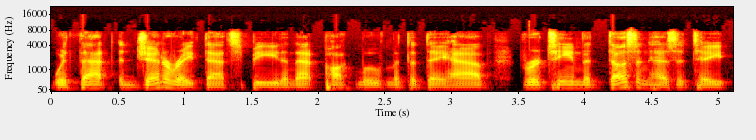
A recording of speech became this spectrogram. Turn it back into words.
with that and generate that speed and that puck movement that they have for a team that doesn't hesitate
